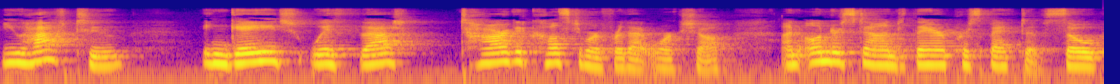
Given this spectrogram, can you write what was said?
You have to engage with that target customer for that workshop and understand their perspective. So,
